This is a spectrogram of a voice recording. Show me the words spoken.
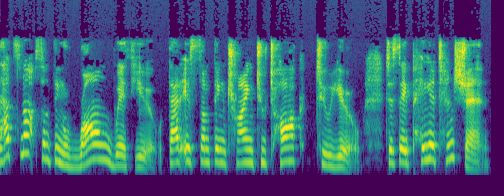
that's not something wrong with you. That is something trying to talk to you, to say, pay attention.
